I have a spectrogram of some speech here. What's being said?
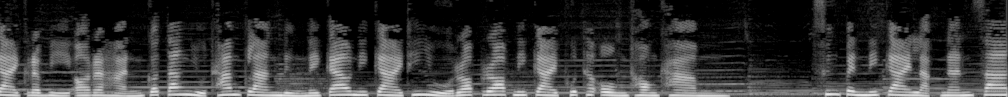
กายกระบี่อรหันต์ก็ตั้งอยู่ท่ามกลางหนึ่งในเก้านิกายที่อยู่รอบๆ นิกายพุทธองค์ทองคำ ซึ่งเป็นนิกายหลักนั้นสร้าง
